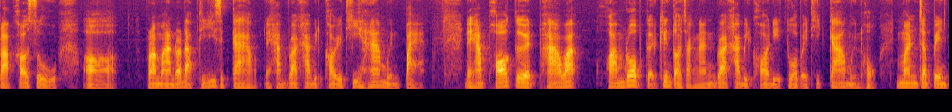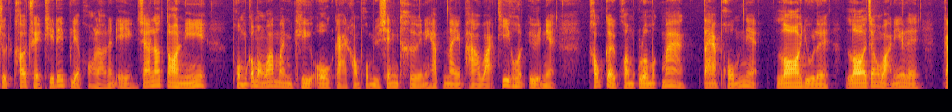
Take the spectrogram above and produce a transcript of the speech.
ปรับเข้าสู่ประมาณระดับที่ 29 นะครับ ราคาบิตคอยอยู่ที่ 58,000นะครับพอเกิดภาวะความโลภเกิดขึ้นต่อจากนั้น ราคาบิตคอยดีตัวไปที่ 96,000 มันจะเป็นจุดเข้าเทรดที่ได้เปรียบของเรานั่นเอง ฉะนั้นแล้วตอนนี้ผมก็มองว่ามันคือโอกาสของผมอยู่เช่นเคยนะครับในภาวะที่คนอื่นเนี่ย เขาเกิดความกลัวมากๆ แต่ผมเนี่ยรออยู่เลย รอจังหวะนี้เลยก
